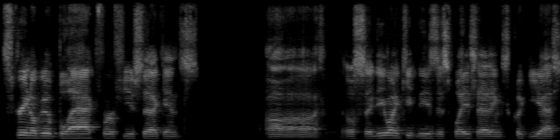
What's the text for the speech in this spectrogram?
Screen will go black for a few seconds. Uh, it'll say, do you want to keep these display settings? Click yes.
